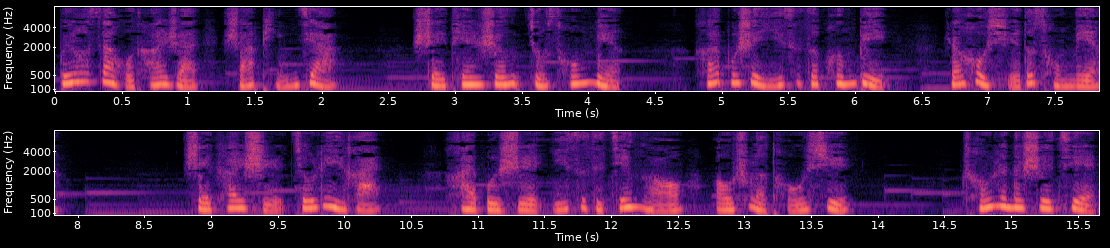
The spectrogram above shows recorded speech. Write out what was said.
不要在乎他人啥评价。谁天生就聪明，还不是一次次碰壁，然后学的聪明？谁开始就厉害，还不是一次次煎熬熬出了头绪？成人的世界，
